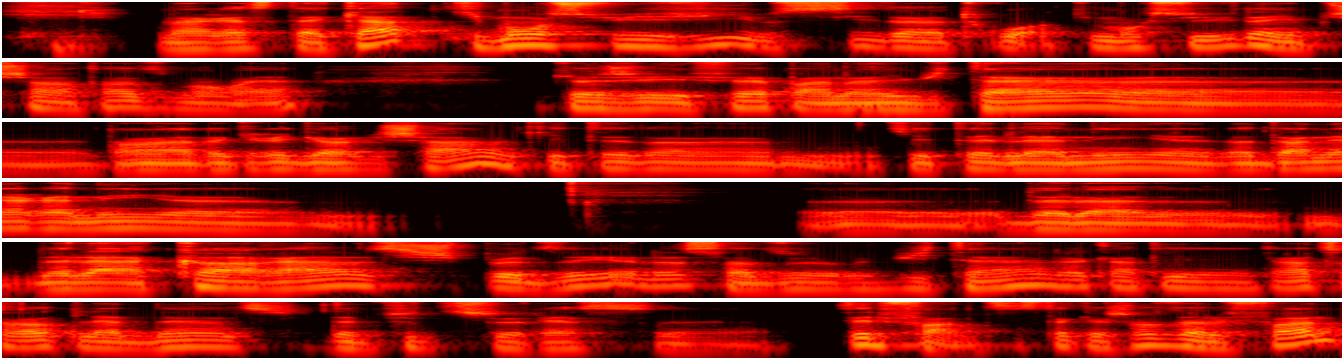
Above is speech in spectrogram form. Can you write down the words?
Il m'en restait quatre qui m'ont suivi aussi dans trois, qui m'ont suivi dans les petits chanteurs du Mont-Royal que j'ai fait pendant huit ans euh, avec Grégory Charles, qui était dans, qui était l'année, la dernière année euh, de la de la chorale, si je peux dire. Là, ça dure huit ans. Là, quand, tu rentres là-dedans, tu- d'habitude tu restes. euh, c'est le fun. C'était quelque chose de le fun.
